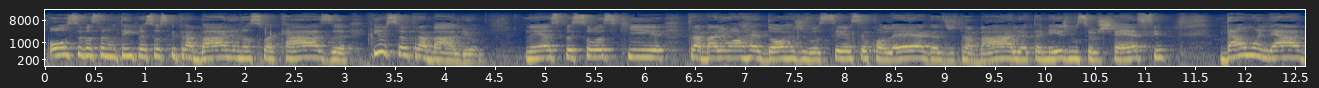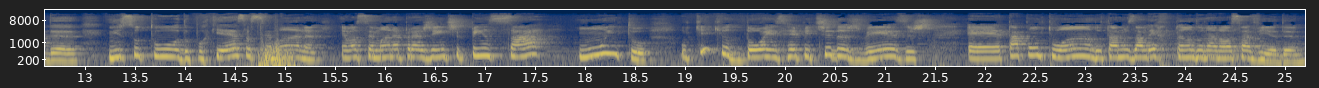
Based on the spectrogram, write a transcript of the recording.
Ou se você não tem pessoas que trabalham na sua casa, e o seu trabalho? Né, as pessoas que trabalham ao redor de você, o seu colega de trabalho, até mesmo o seu chefe. Dá uma olhada nisso tudo, porque essa semana é uma semana para a gente pensar muito o que, que o 2 repetidas vezes é, tá pontuando, tá nos alertando na nossa vida.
